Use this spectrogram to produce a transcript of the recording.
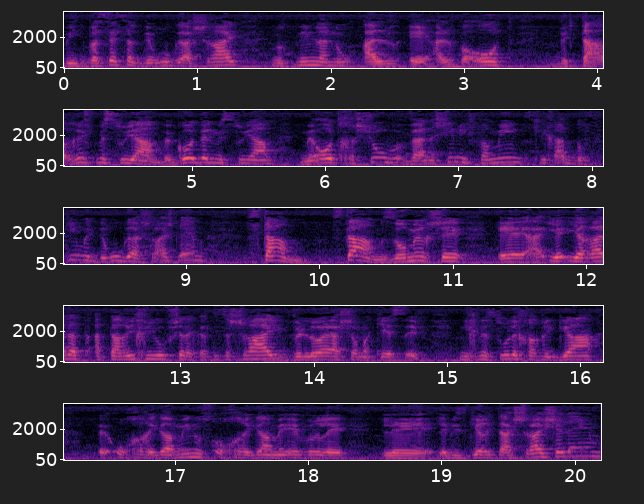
בהתבסס על דירוג האשראי נותנים לנו אה, הלוואות בתעריף מסוים, בגודל מסוים, מאוד חשוב, ואנשים לפעמים, סליחה, דופקים את דירוג האשראי שלהם סתם, סתם. זה אומר שירד אה, התאריך חיוב של הכרטיס אשראי ולא היה שם כסף. נכנסו לחריגה או חריגה מינוס או חריגה מעבר ל, ל, למסגרת האשראי שלהם,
